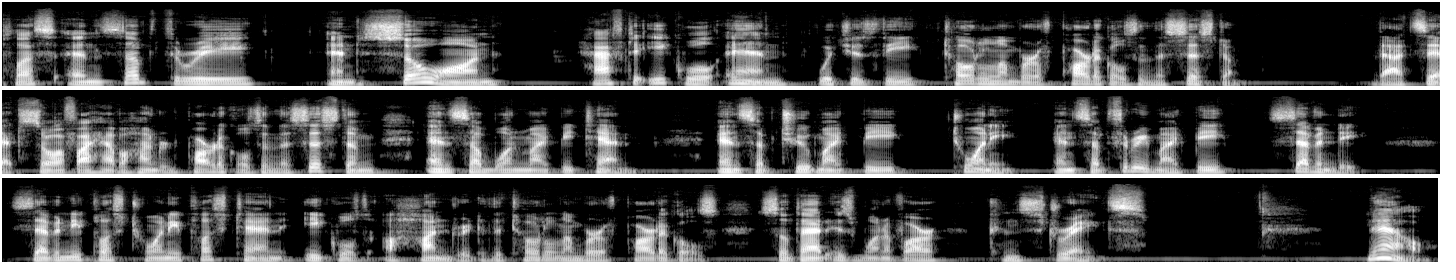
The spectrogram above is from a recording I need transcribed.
plus n sub 3 and so on have to equal n, which is the total number of particles in the system. That's it. So if I have 100 particles in the system, n sub 1 might be 10, n sub 2 might be 20, n sub 3 might be 70. 70 plus 20 plus 10 equals 100, the total number of particles. So that is one of our constraints. Now,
